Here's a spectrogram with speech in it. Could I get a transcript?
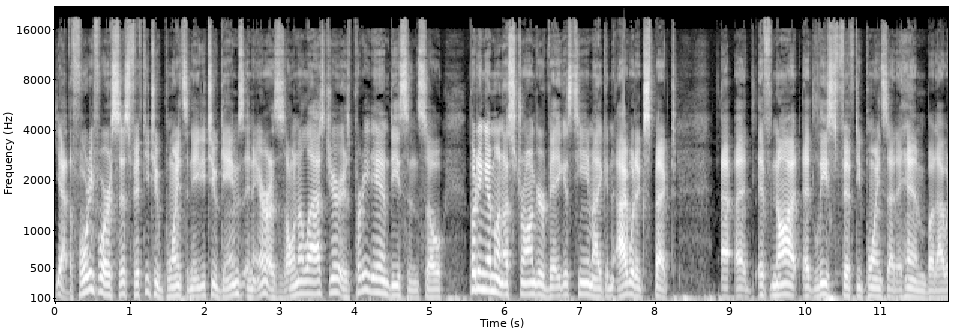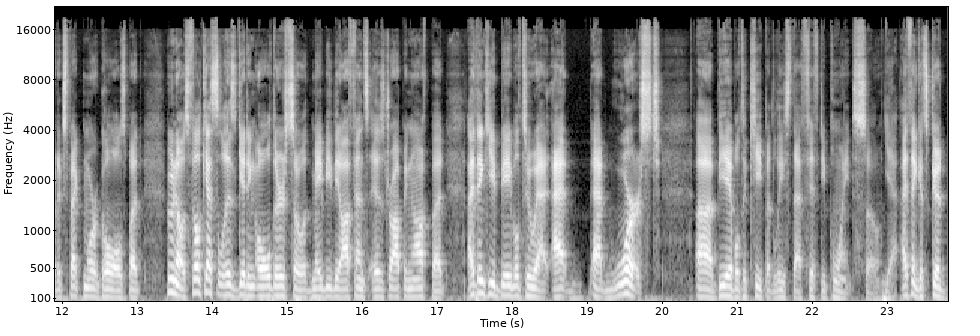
yeah, the 44 assists, 52 points in 82 games in Arizona last year is pretty damn decent. So putting him on a stronger Vegas team, I can I would expect if not at least 50 points out of him, but I would expect more goals. But who knows? Phil Kessel is getting older, so maybe the offense is dropping off. But I think he'd be able to, at at at worst, uh, be able to keep at least that 50 points. So yeah, I think it's good,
